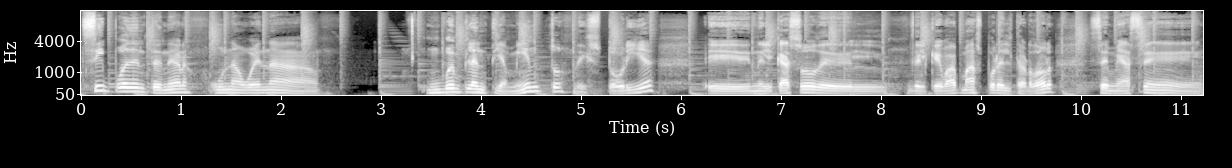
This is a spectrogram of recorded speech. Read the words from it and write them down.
sí pueden tener una buena, un buen planteamiento de historia. Eh, en el caso del, del que va más por el terror, se me hace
